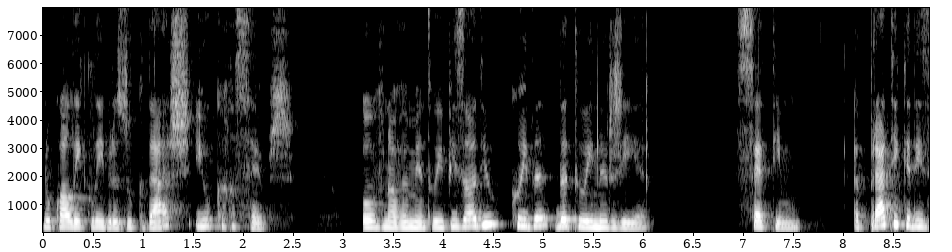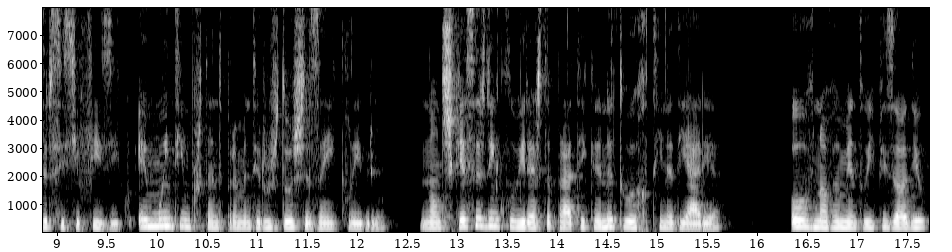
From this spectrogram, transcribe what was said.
no qual equilibras o que dás e o que recebes. Ouve novamente o episódio Cuida da tua energia. Sétimo, a prática de exercício físico é muito importante para manter os doxas em equilíbrio. Não te esqueças de incluir esta prática na tua rotina diária. Ouve novamente o episódio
